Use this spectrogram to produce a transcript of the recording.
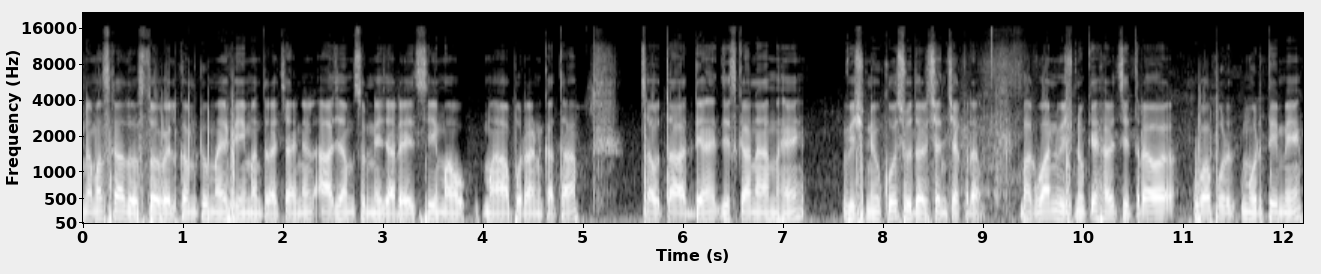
नमस्कार दोस्तों welcome to my V Mantra channel आज हम सुनने जा रहे हैं श्री महापुराण कथा, चौथा अध्याय, जिसका नाम है विष्णु को सुदर्शन चक्र। भगवान विष्णु के हर चित्र व मूर्ति में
